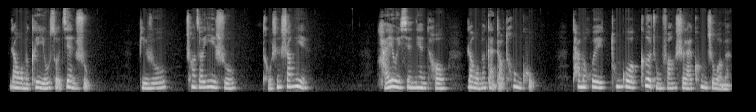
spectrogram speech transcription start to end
让我们可以有所建树，比如创造艺术、投身商业。还有一些念头让我们感到痛苦，他们会通过各种方式来控制我们，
